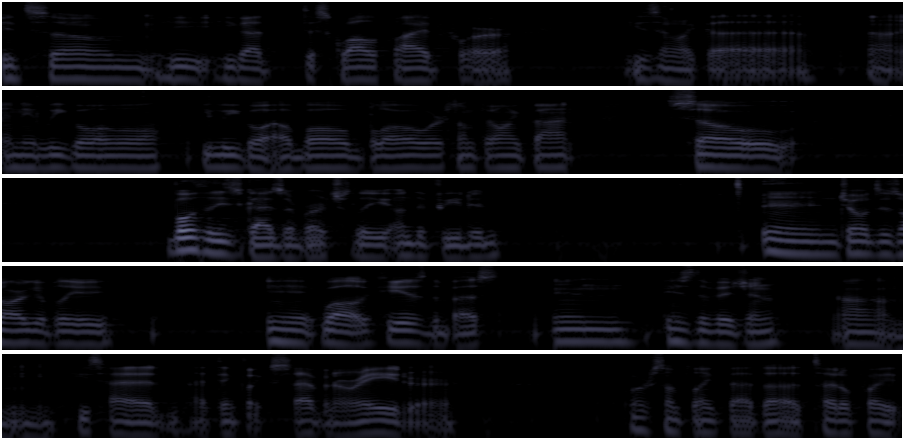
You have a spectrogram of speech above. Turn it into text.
It's um he he got disqualified for using like a uh, an illegal illegal elbow blow or something like that. So both of these guys are virtually undefeated, and Jones is arguably Eh, well, he is the best in his division. Um, he's had I think like seven or eight or or something like that uh, title fight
